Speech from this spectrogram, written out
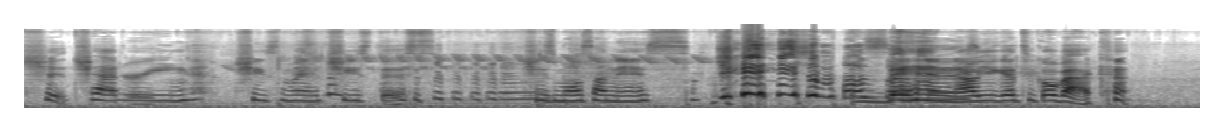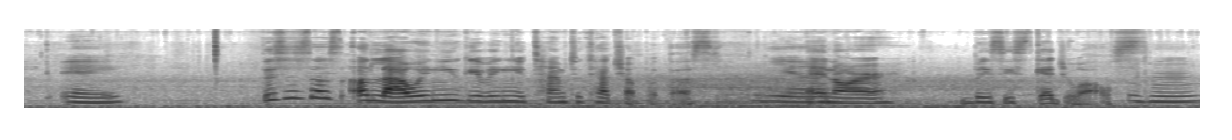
chit chattering, chisme, chistes, chismosanes. Chismosanes. Then now you get to go back. Hey. This is us allowing you, giving you time to catch up with us Yeah. in our busy schedules. Mhm.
